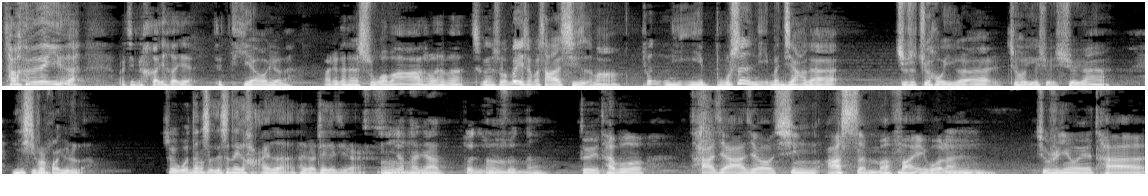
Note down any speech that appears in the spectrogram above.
差不多那意思。我说吉米合计合计就贴过去了。完就跟他说嘛，说什么就跟他说为什么杀他妻子嘛，说你你不是你们家的，就是最后一个最后一个学学员，你媳妇儿怀孕了，所以我弄死的是那个孩子，他有点这个劲儿。实际上他家断子绝孙呢。对他不，他家叫姓阿森嘛，翻译过来，嗯就是因为他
